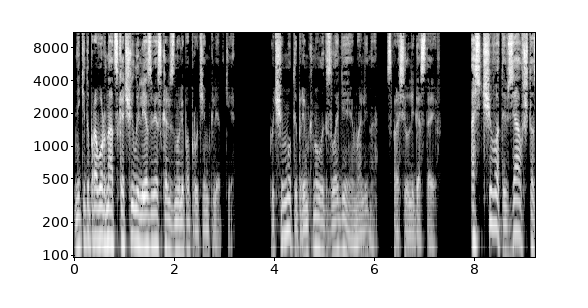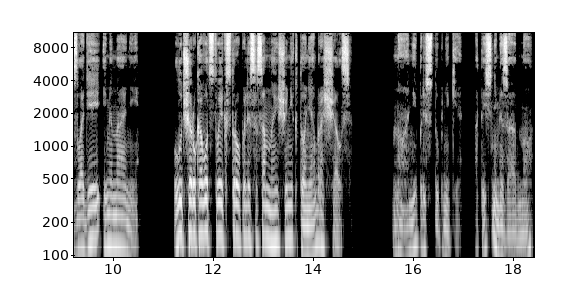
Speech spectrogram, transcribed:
Никита проворно отскочил, и лезвия скользнули по прутьям клетки. «Почему ты примкнула к злодеям, Алина?» — спросил Легостаев. «А с чего ты взял, что злодеи именно они? Лучше руководство Экстрополиса со мной еще никто не обращался. Но они преступники, а ты с ними заодно».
